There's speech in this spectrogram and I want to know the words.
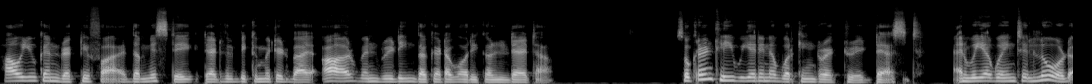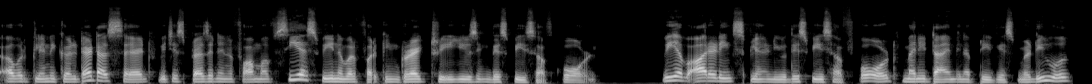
how you can rectify the mistake that will be committed by R when reading the categorical data. So currently we are in a working directory test and we are going to load our clinical data set which is present in the form of CSV in our working directory using this piece of code. We have already explained you this piece of code many times in a previous module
